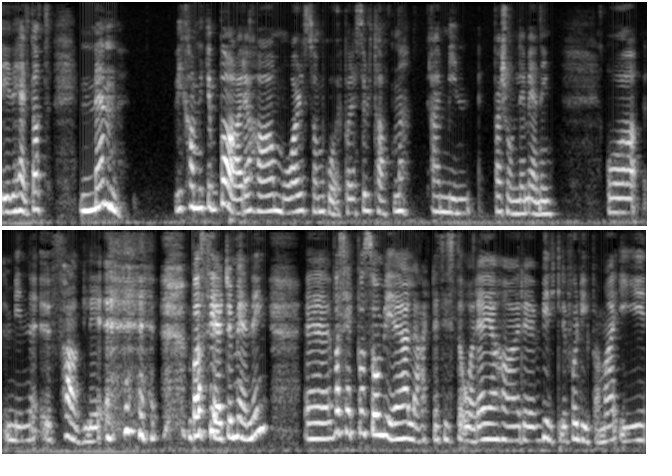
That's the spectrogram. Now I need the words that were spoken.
i det hele tatt. Men vi kan ikke bare ha mål som går på resultatene, er min personlige mening. Og min faglig baserte mening. Eh, basert på så mye jeg har lært det siste året. Jeg har virkelig fordypa meg i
